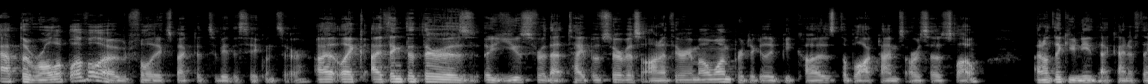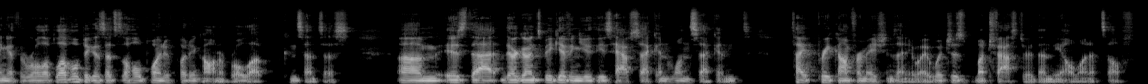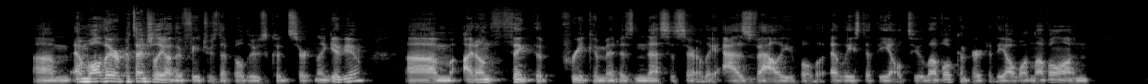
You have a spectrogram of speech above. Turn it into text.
At the rollup level, I would fully expect it to be the sequencer. I like. I think that there is a use for that type of service on Ethereum L1, particularly because the block times are so slow. I don't think you need that kind of thing at the rollup level because that's the whole point of putting on a rollup consensus um, is that they're going to be giving you these half second, one second type pre confirmations anyway, which is much faster than the L1 itself. Um, and while there are potentially other features that builders could certainly give you, um, I don't think the pre commit is necessarily as valuable, at least at the L2 level compared to the L1 level on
